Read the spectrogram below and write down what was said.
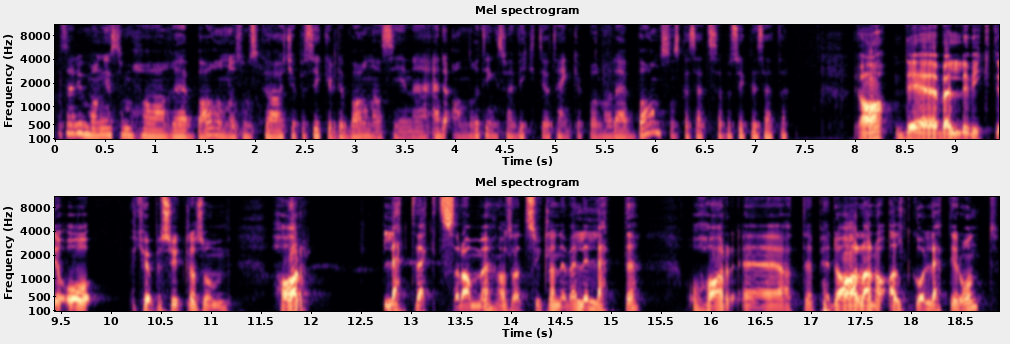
Og så er det jo mange som har eh, barn og som skal kjøpe sykkel til barna sine. Er det andre ting som er viktig å tenke på når det er barn som skal sette seg på sykkelsettet? Ja, det er veldig viktig å kjøpe sykler som har lettvektsramme, altså at syklene er veldig lette, og har eh, at pedalene og alt går lett i rundt.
